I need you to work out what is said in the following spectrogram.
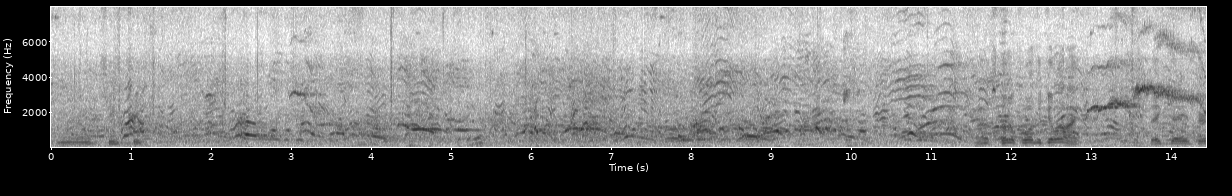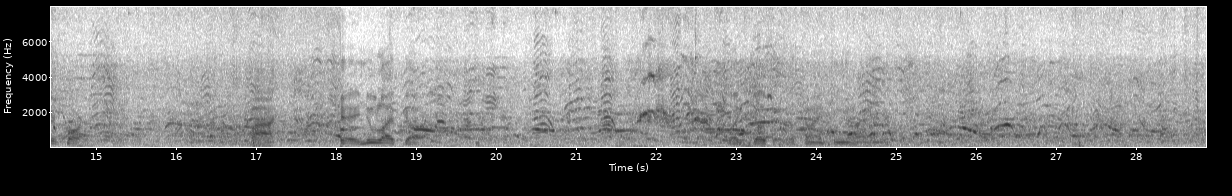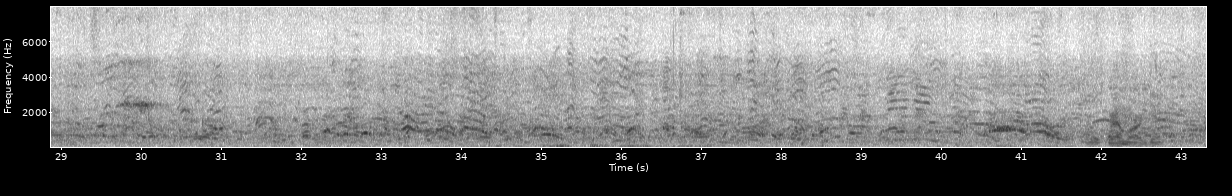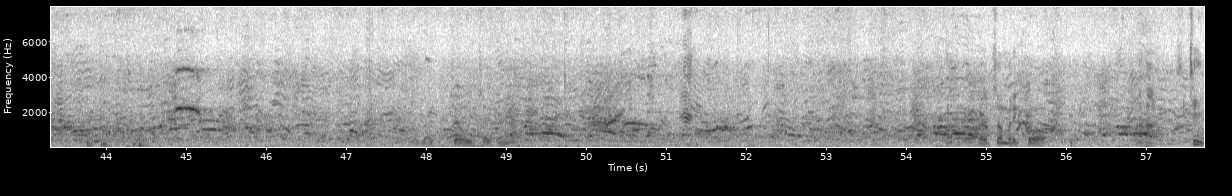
And I don't see Chief. Well, it's still the 4th of July. Big day at Baird Park. Bye. Okay, new lifeguard. Like Joseph. Let's try and key in on him. There's Grandma again. I'd like Joey checking out. Heard somebody call. Uh-huh, it's T.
